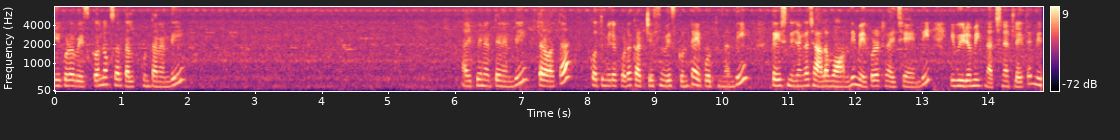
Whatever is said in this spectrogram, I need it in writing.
ఇవి కూడా వేసుకొని ఒకసారి కలుపుకుంటానండి. అయిపోయినట్టేనండి. తర్వాత కొత్తిమీర కూడా కట్ చేసి వేసుకుంటే అయిపోతుందండి. టేస్ట్ నిజంగా చాలా బాగుంది. మీరు కూడా ట్రై చేయండి. ఈ వీడియో మీకు నచ్చినట్లయితే మీ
